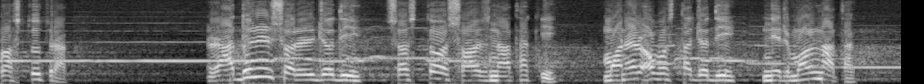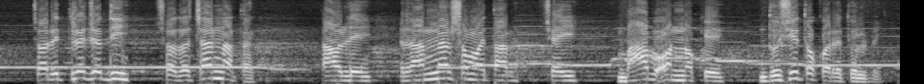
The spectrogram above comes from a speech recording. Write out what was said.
প্রস্তুত রাখ। রাঁধুনের শরীর যদি সুস্থ ও সহজ না থাকে, মনের অবস্থা যদি নির্মল না থাকে, চরিত্রে যদি সদাচার না থাকে, তাহলে রান্নার সময় তার সেই ভাব অন্যকে দূষিত করে তুলবে।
